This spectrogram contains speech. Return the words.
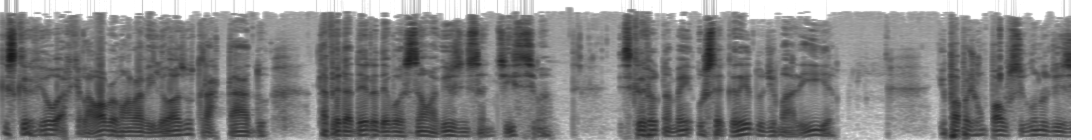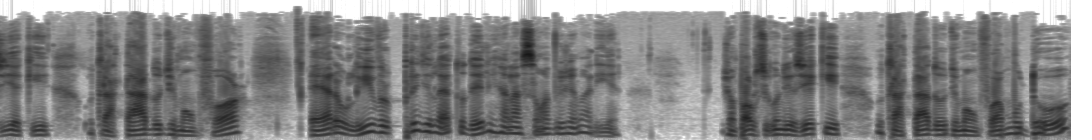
que escreveu aquela obra maravilhosa, o Tratado da Verdadeira Devoção à Virgem Santíssima, escreveu também O Segredo de Maria e o Papa João Paulo II dizia que o Tratado de Montfort era o livro predileto dele em relação à Virgem Maria. João Paulo II dizia que o Tratado de Montfort mudou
